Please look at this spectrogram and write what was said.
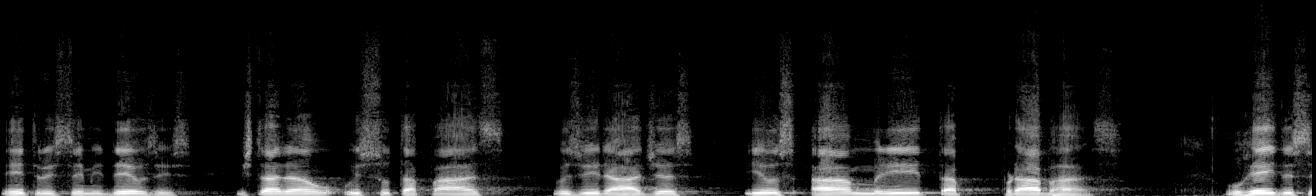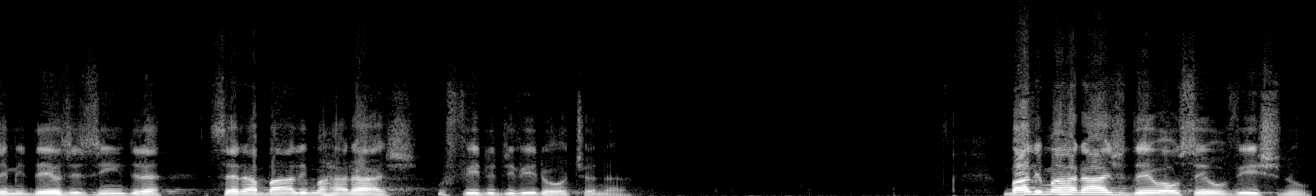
entre os semideuses, estarão os Sutapás, os Virajas e os Amritaprabhas. O rei dos semideuses, Indra, será Bali Maharaj, o filho de Virochana. Bali Maharaj deu ao Senhor Vishnu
